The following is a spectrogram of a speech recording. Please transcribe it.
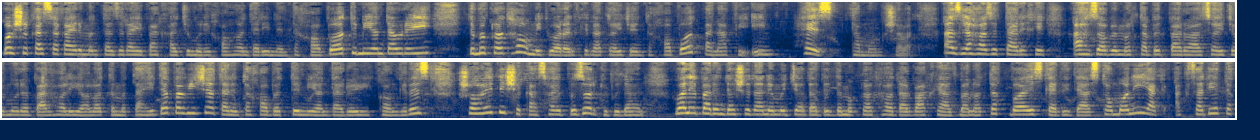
با شکست غیر منتظره برخی جمهوری خواهان در این انتخابات میان دوره‌ای دموکرات ها امیدوارند که نتایج انتخابات به نفع این حزب تمام شود. از لحاظ تاریخی احزاب مرتبط بر رؤسای جمهور حال ایالات متحده به ویژه در انتخابات میان روی کانگرس شاهد شکست های بزرگی بودند. ولی برنده شدن مجدد دموکرات ها در برخی از مناطق باعث گردیده است تا مانی یک اکثریت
